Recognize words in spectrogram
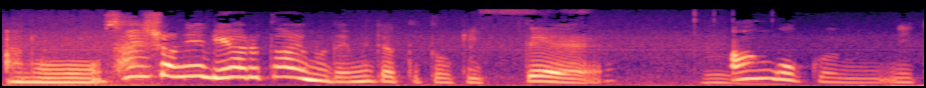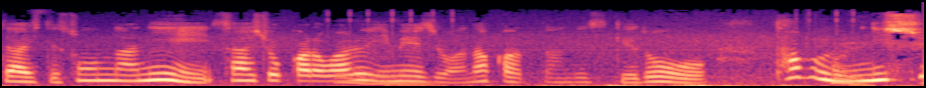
あの、最初にリアルタイムで見てた時って、うん安吾くんに対してそんなに最初から悪いイメージはなかったんですけど、多分はい2週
